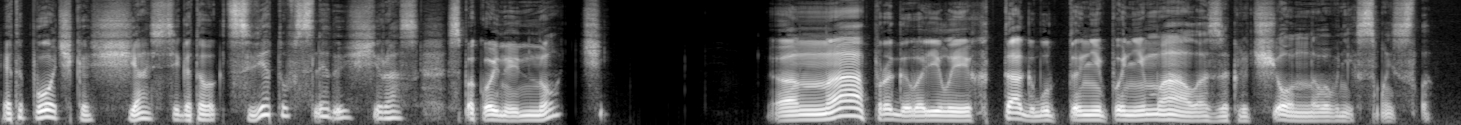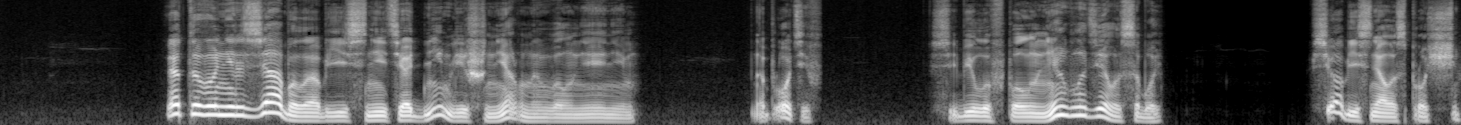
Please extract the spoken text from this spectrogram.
эта почка счастья готова к цвету в следующий раз. Спокойной ночи. Она проговорила их так, будто не понимала заключенного в них смысла. Этого нельзя было объяснить одним лишь нервным волнением. Напротив, Сибила вполне владела собой. Все объяснялось проще.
